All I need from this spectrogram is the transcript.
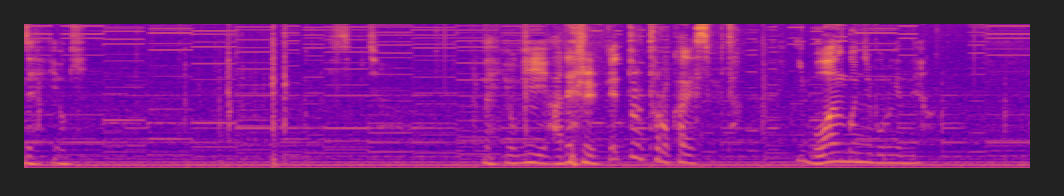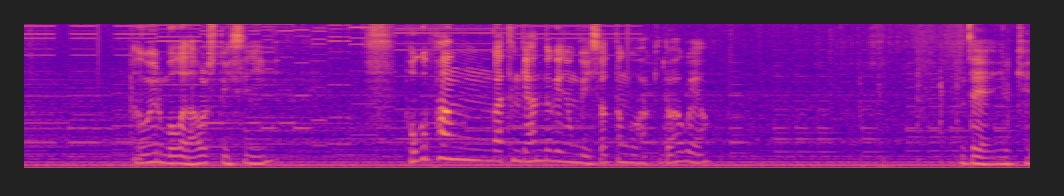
네, 여기. 네, 여기 아래를 꿰뚫도록 하겠습니다. 이 뭐 하는 건지 모르겠네요. 의외로 뭐가 나올 수도 있으니 보급함 같은 게 한두 개 정도 있었던 것 같기도 하고요. 네, 이렇게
